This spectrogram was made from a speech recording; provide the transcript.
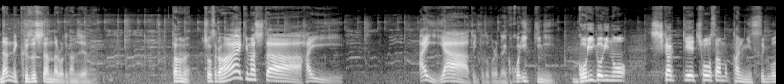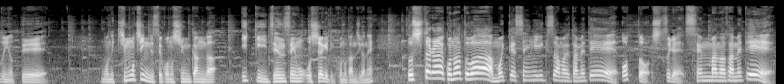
なんで崩したんだろうって感じだよね。頼む。調査官、あー、来ましたはい。あいやーといったところでね、ここ一気にゴリゴリの四角形調査官にすることによって、もうね、気持ちいいんですよ、この瞬間が。一気に前線を押し上げていく、この感じがね。そしたら、この後は、もう一回1000エリクサまで貯めて、おっと、失礼、1000マナ貯めて、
